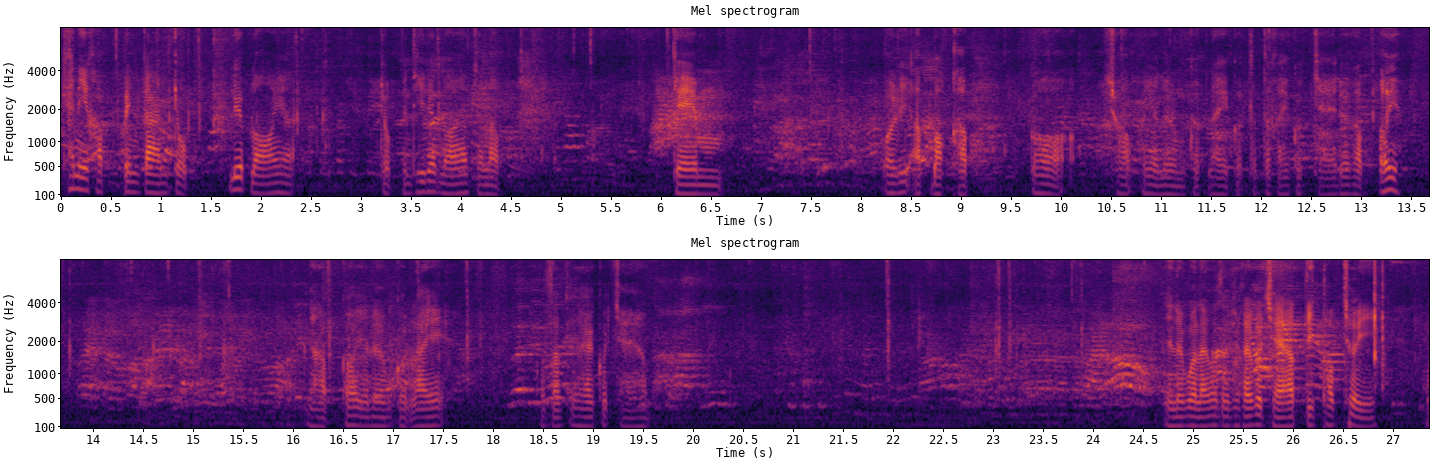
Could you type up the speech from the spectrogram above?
แค่นี้ครับเป็นการจบเรียบร้อยอะจบเป็นที่เรียบร้อยครับสำหรับเกม o l y Up Box ครับ ก็ ชอบก็อย่าลืมกดไลค์กดติดตามกดแชร์ด้วยครับ เอ้ยนะครับ ก็อย่าลืมกดไลค์กดซับสไครต์กดแชร์ครับอย่าลืมกดไลค์กดซับสไครต์กดแชร์ครับติดท็อปเฉยง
